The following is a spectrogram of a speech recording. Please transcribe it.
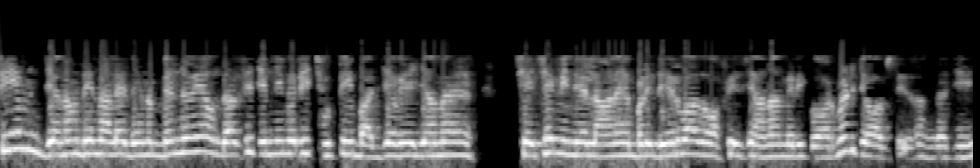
ਸੇਮ ਜਨਮ ਦਿਨ ਵਾਲੇ ਦਿਨ ਮੈਨੂੰ ਇਹ ਹੁੰਦਾ ਸੀ ਜਿੰਨੀ ਮੇਰੀ ਛੁੱਟੀ ਵੱਜ ਜਾਵੇ ਜਾਂ ਮੈਂ 6-6 ਮਹੀਨੇ ਲਾਣੇ ਬੜੀ ਦੇਰ ਬਾਅਦ ਆਫਿਸ ਜਾਣਾ ਮੇਰੀ ਗਵਰਨਮੈਂਟ ਜੌਬ ਸੀ ਸੰਗਤ ਜੀ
